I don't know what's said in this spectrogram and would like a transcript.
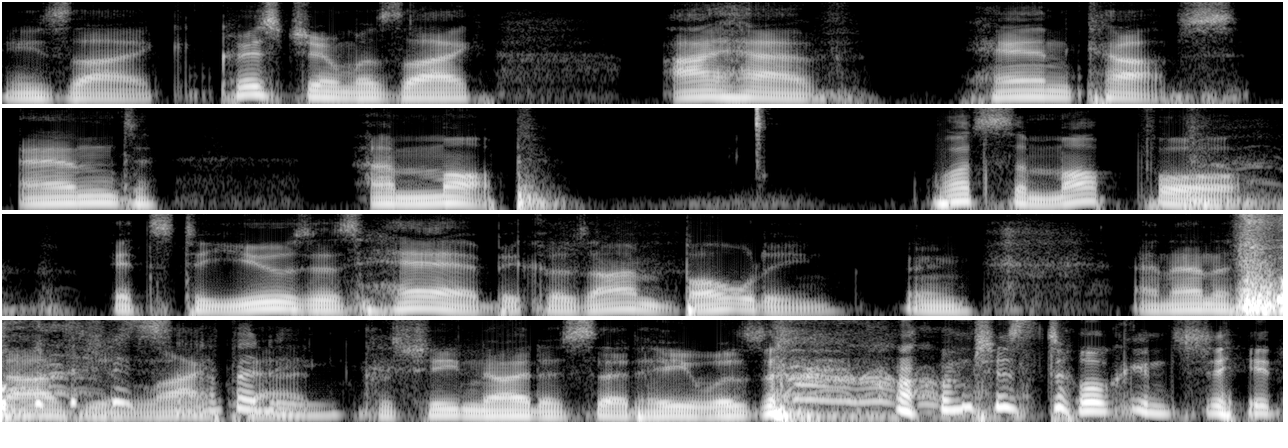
He's like, Christian was like, I have handcuffs and a mop. What's the mop for? it's to use as hair because I'm balding. Mm. And, and Anastasia liked that because she noticed that he was. I'm just talking shit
